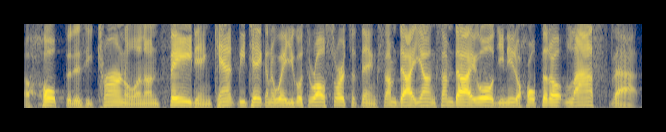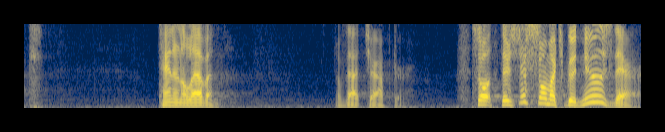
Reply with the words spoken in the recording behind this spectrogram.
a hope that is eternal and unfading, can't be taken away. You go through all sorts of things. Some die young, some die old. You need a hope that outlasts that. 10 and 11 of that chapter. So there's just so much good news there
